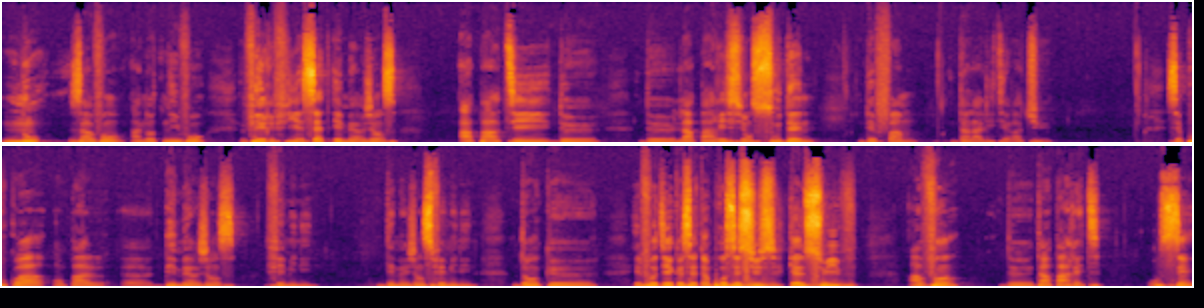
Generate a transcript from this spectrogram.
nous avons, à notre niveau, vérifié cette émergence à partir de l'apparition soudaine des femmes dans la littérature. C'est pourquoi on parle euh, d'émergence féminine. D'émergence féminine. Donc, euh, il faut dire que c'est un processus qu'elles suivent avant d'apparaître au sein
